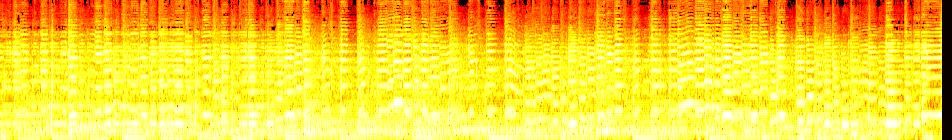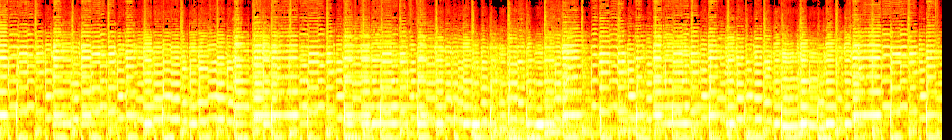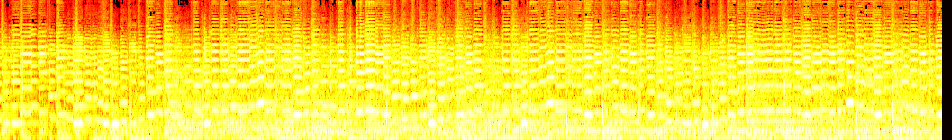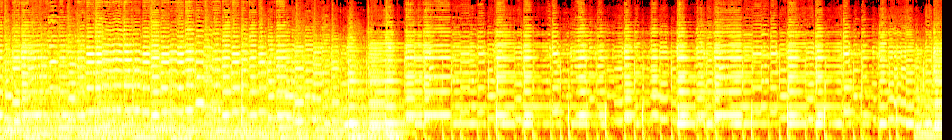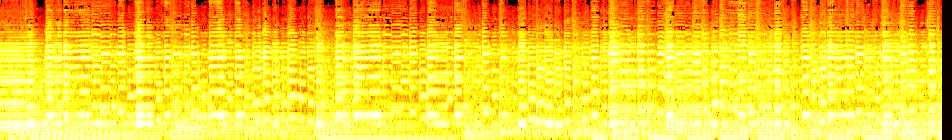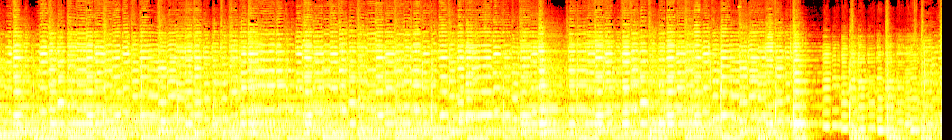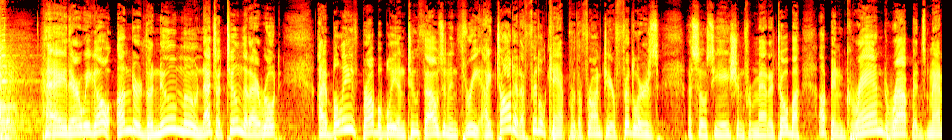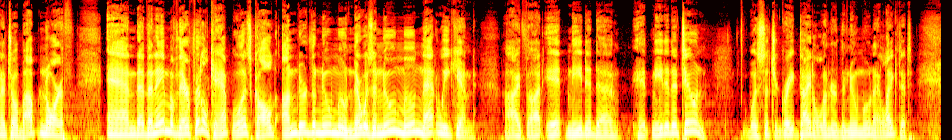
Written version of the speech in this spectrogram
A tune that I wrote, I believe, probably in 2003. I taught at a fiddle camp for the Frontier Fiddlers Association from Manitoba up in Grand Rapids, Manitoba, up north. And uh, the name of their fiddle camp was called Under the New Moon. There was a new moon that weekend. I thought it needed a, it needed a tune was such a great title, Under the New Moon. I liked it.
